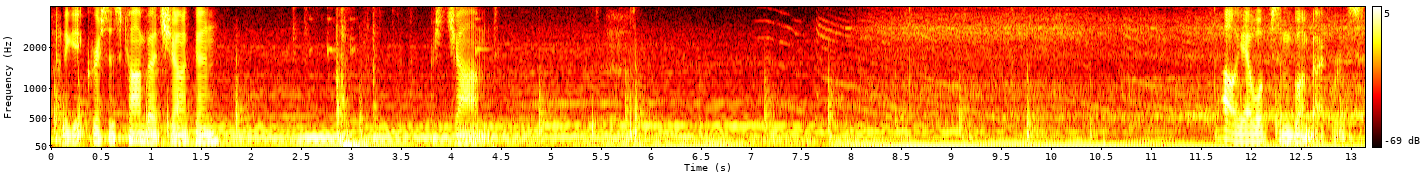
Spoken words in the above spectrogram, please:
Gotta get Chris's combat shotgun jammed. Oh yeah, whoops, I'm going backwards.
